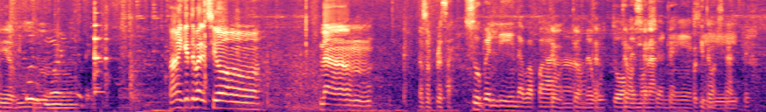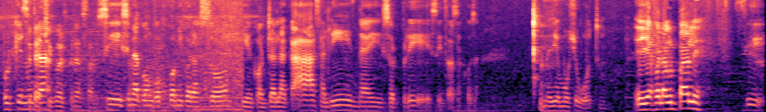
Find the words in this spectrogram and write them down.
mío. Mami, ¿qué te pareció la, mm, la sorpresa? Súper linda, papá. ¿Te gustó? Me ¿Te- gustó, te me emocioné. ¿Por qué te sí. emocionaste? Porque Se te nunca... achicó el corazón. Sí, se me acongojó mi corazón y encontrar la casa linda y sorpresa y todas esas cosas. Me dio mucho gusto. ¿Ella fue la culpable? Sí.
